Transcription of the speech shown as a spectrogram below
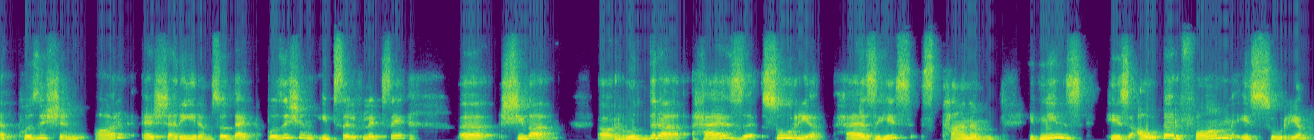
a position or a shariram so that position itself let's say uh, shiva or rudra has surya has his sthanam it means his outer form is surya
